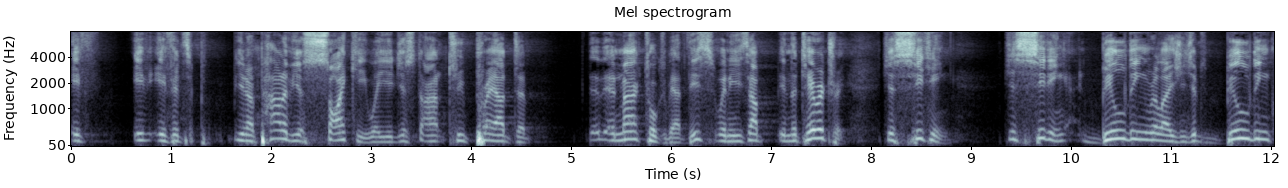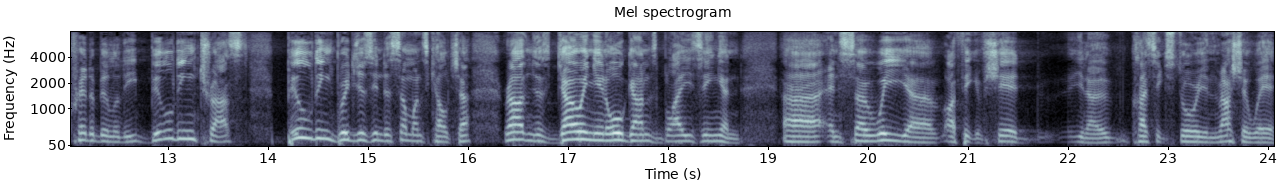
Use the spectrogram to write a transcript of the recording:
if, if, if it's you know part of your psyche where you just aren't too proud to, and Mark talks about this when he's up in the territory, just sitting, just sitting, building relationships, building credibility, building trust, building bridges into someone's culture, rather than just going in all guns blazing and uh, and so we, uh, I think, have shared, you know, classic story in Russia where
